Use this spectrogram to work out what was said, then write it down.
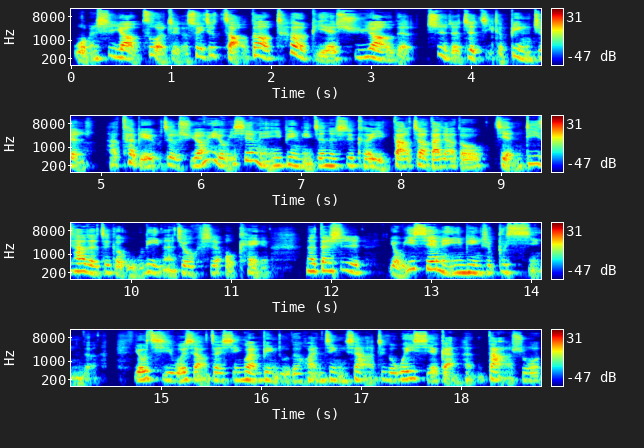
我们是要做这个，所以就找到特别需要的治的这几个病症，它特别有这个需要。因为有一些免疫病，你真的是可以到叫大家都减低它的这个武力呢，就是 OK 的。那但是有一些免疫病是不行的，尤其我想在新冠病毒的环境下，这个威胁感很大。说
